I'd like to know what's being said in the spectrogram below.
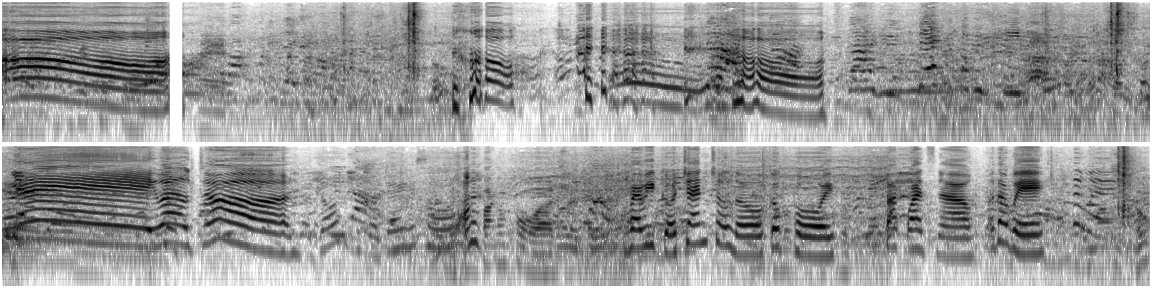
Oh. oh. oh. Yay! Well done. Back and forward. Very good. Gentle though. Good boy. Backwards now. Other way. Oh,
